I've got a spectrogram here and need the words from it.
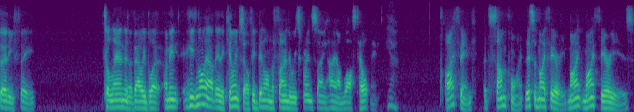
30 feet to land in a valley below. I mean, he's not out there to kill himself. He'd been on the phone to his friend saying, Hey, I'm lost, help me. Yeah. I think at some point, this is my theory. My, my theory is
